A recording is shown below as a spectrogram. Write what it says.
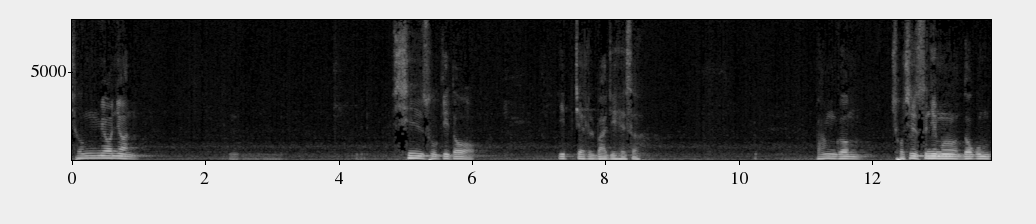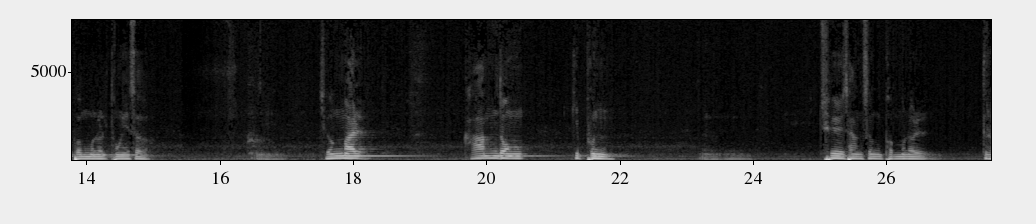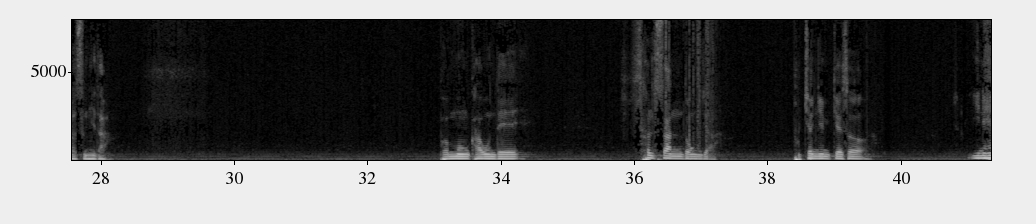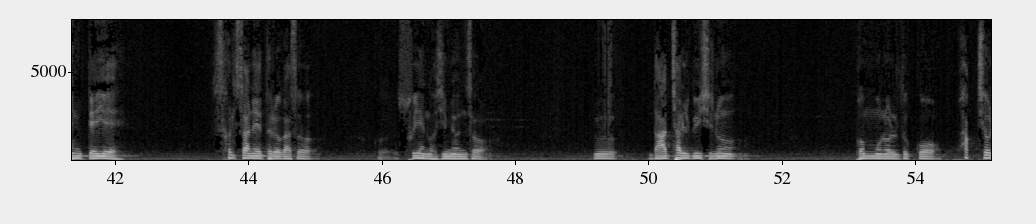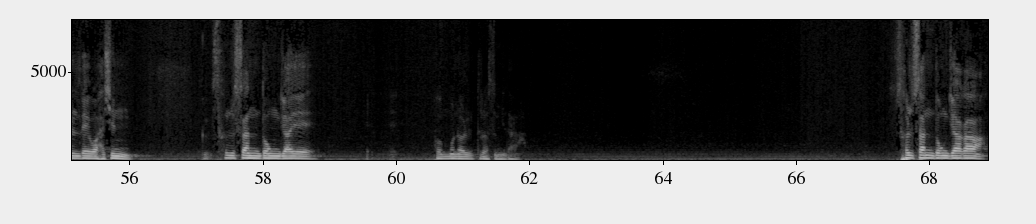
정묘년 신수기도 입제를 맞이해서 방금 조실 스님의 녹음 법문을 통해서 정말 감동 깊은 최상승 법문을 들었습니다. 법문 가운데 설산동자 부처님께서 인행 때에 설산에 들어가서 그 수행하시면서 그 나찰 귀신의 법문을 듣고 확철되어 하신 그 설산동자의 법문을 들었습니다. 설산동자가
